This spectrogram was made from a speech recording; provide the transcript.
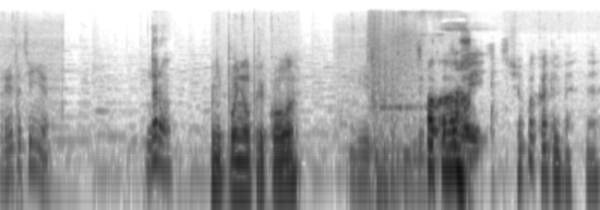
Привет, Атинья. Здорово. Не понял прикола. Где? Пока. Ой, Все, пока тогда, да.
